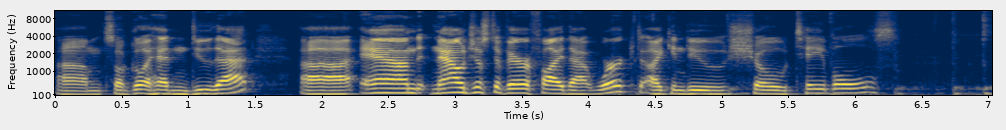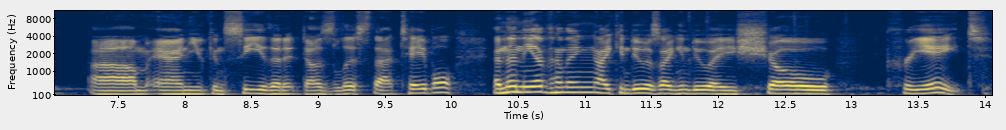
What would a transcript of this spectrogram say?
Um, so I'll go ahead and do that. Uh, and now just to verify that worked, I can do show tables. Um, and you can see that it does list that table. And then the other thing I can do is I can do a show create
